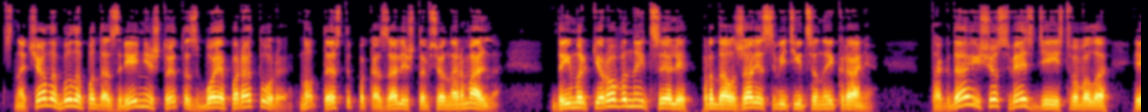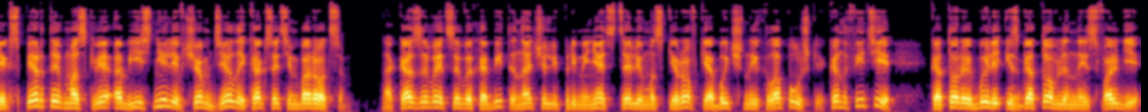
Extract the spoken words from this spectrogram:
Сначала было подозрение, что это сбой аппаратуры, но тесты показали, что все нормально. Да и маркированные цели продолжали светиться на экране. Тогда еще связь действовала, и эксперты в Москве объяснили, в чем дело и как с этим бороться. Оказывается, ваххабиты начали применять с целью маскировки обычные хлопушки, конфетти, которые были изготовлены из фольги.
